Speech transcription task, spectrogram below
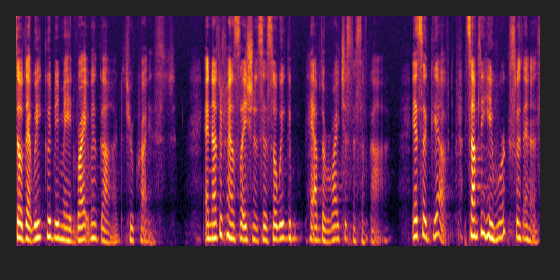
so that we could be made right with God through Christ. Another translation says, so we could have the righteousness of God. It's a gift, something He works within us.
